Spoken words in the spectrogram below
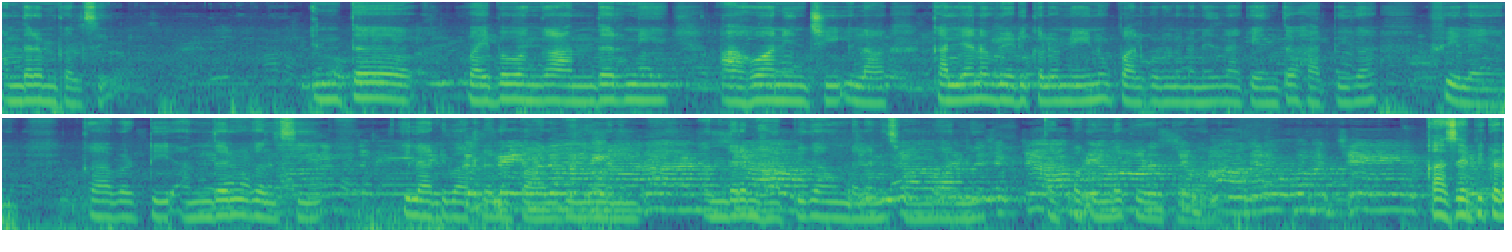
అందరం కలిసి. ఎంత వైభవంగా అందరినీ ఆహ్వానించి ఇలా కళ్యాణ వేడుకలో నేను పాల్గొనడం అనేది నాకు ఎంతో హ్యాపీగా ఫీల్ అయ్యాను. కాబట్టి అందరూ కలిసి ఇలాంటి వాటిలలో పాల్గొని మనం అందరం హ్యాపీగా ఉండాలని స్వామివారిని తప్పకుండా కోరుకోవాలి. కాసేపు ఇక్కడ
